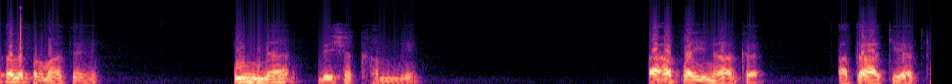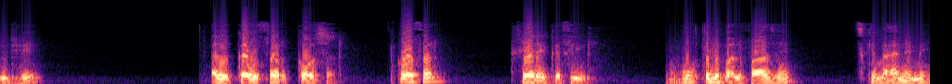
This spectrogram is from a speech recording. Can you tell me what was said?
تعالیٰ فرماتے ہیں ان بے شک ہم نے اعطینا کا عطا کیا تجھے الکوثر کوثر۔ کوثر خیر کثیر۔ مختلف الفاظ ہیں اس کے معنی میں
